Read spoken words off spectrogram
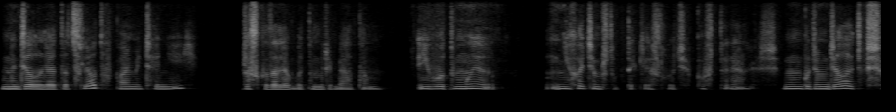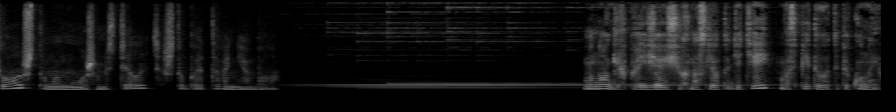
Мы делали этот слет в память о ней, рассказали об этом ребятам. И вот мы не хотим, чтобы такие случаи повторялись. Мы будем делать все, что мы можем сделать, чтобы этого не было. Многих приезжающих на слеты детей воспитывают опекуны.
